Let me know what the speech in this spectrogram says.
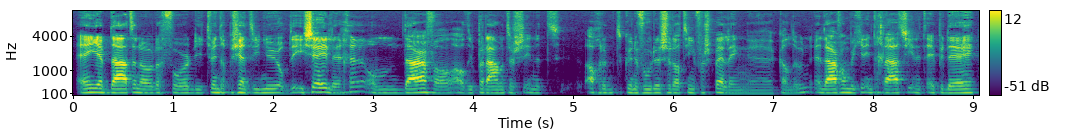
En je hebt data nodig voor die 20 patiënten die nu op de IC liggen, om daarvan al die parameters in het algoritme te kunnen voeden, zodat hij een voorspelling eh, kan doen. En daarvoor moet je integratie in het EPD,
